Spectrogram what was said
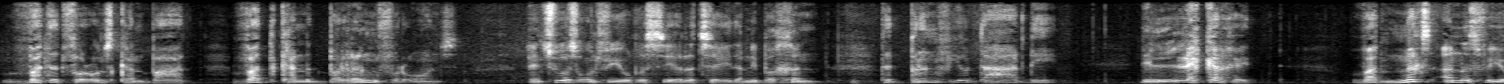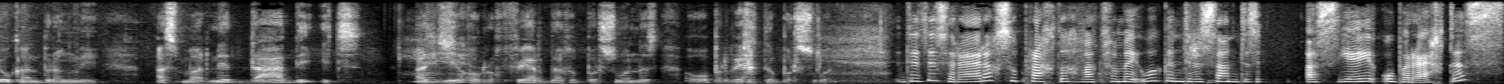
Wat dit vir ons kan baat, wat kan dit bring vir ons? En soos ons vir jou gesê het, sê hy dan in die begin, dit bring vir jou daardie die lekkerheid wat niks anders vir jou kan bring nie as maar net daardie iets as jy Ja, 'n regverdige persoon is, 'n opregte persoon. Dit is regtig so pragtig wat vir my ook interessant is as jy opreg is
